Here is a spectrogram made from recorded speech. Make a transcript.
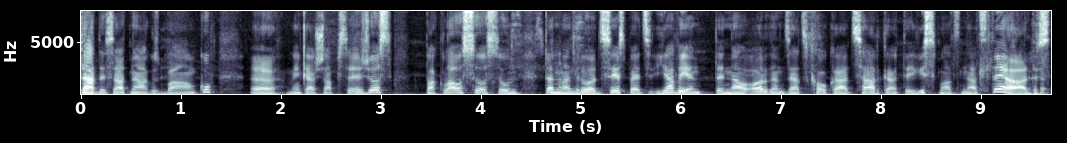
Tad es atnāku uz banku, uh, vienkārši apsēžos, paklausos, un tad man rodas iespējas, ja vien te nav organizēts kaut kāds ārkārtīgi izsmalcināts teātris,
